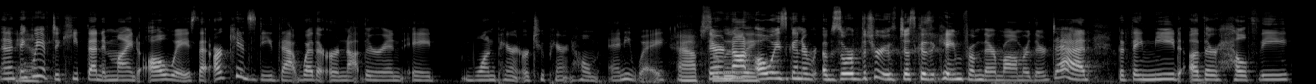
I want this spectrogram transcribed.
And I think and, we have to keep that in mind always that our kids need that whether or not they're in a one parent or two parent home anyway. Absolutely. They're not always going to absorb the truth just because it came from their mom or their dad, that they need other healthy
